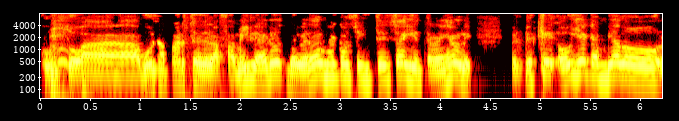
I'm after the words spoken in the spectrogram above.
junto a buena parte de la familia. Era de verdad una cosa intensa y entrañable. Pero es que hoy ha cambiado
